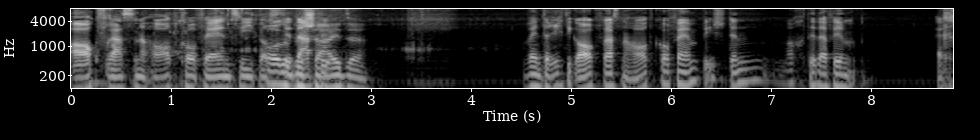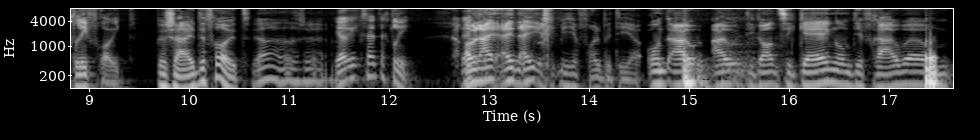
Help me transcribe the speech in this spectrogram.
angefressener Hardcore-Fan sein, dass Oder der Film, bescheiden. wenn du richtig angefressener Hardcore-Fan bist, dann macht dir der Film ein bisschen Freude. Bescheiden Freude. Ja, das ist, äh. Ja, wie gesagt, ein bisschen. Aber nein, nein, ich bin ja voll bei dir. Und auch, auch die ganze Gang um die Frauen und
